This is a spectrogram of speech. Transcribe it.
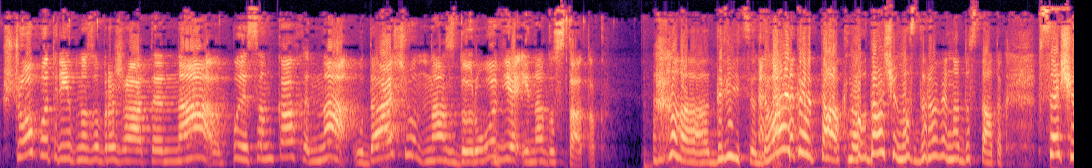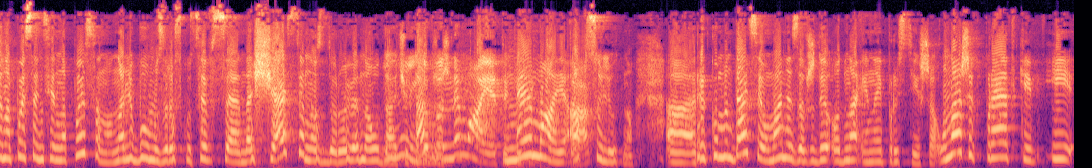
Що потрібно зображати на писанках, на удачу, на здоров'я і на достаток? Ха, дивіться, давайте так, на удачу, на здоров'я, на достаток. Все, що на писанці написано, на будь-якому зразку, це все на щастя, на здоров'я, на удачу. Мгм, так тобто ж? немає таких- Немає, Так. абсолютно. А, рекомендація у мене завжди одна і найпростіша. У наших предків, і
